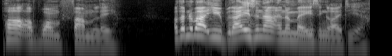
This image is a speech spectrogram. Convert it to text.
part of one family. I don't know about you, but that isn't that an amazing idea?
